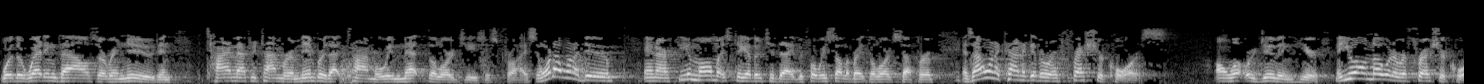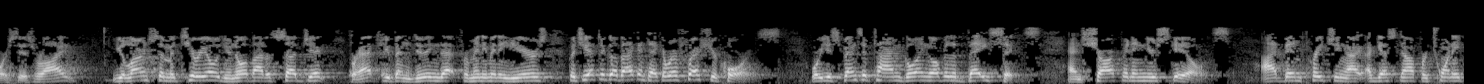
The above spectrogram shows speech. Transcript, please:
where the wedding vows are renewed. And time after time, remember that time where we met the Lord Jesus Christ. And what I want to do in our few moments together today before we celebrate the Lord's Supper is I want to kind of give a refresher course on what we're doing here. Now, you all know what a refresher course is, right? You learn some material, you know about a subject. Perhaps you've been doing that for many, many years, but you have to go back and take a refresher course where you spend some time going over the basics and sharpening your skills. I've been preaching, I guess, now for 22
